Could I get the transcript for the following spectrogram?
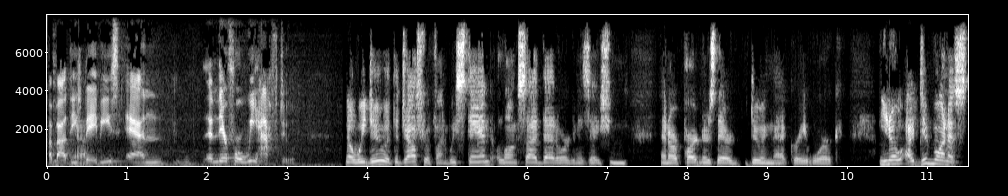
about these Yeah. babies, and and therefore we have to. No, we do at the Joshua Fund. We stand alongside that organization and our partners there doing that great work. You know, I did want us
